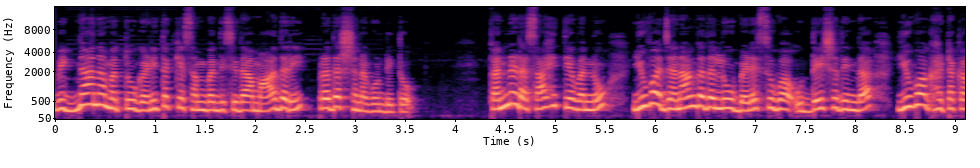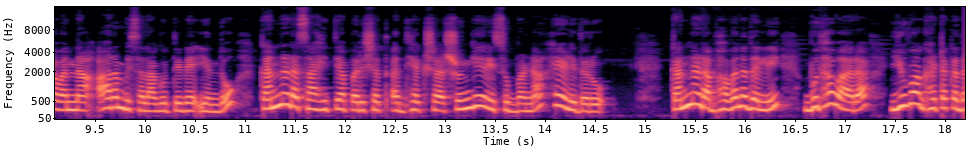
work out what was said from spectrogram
ವಿಜ್ಞಾನ ಮತ್ತು ಗಣಿತಕ್ಕೆ ಸಂಬಂಧಿಸಿದ ಮಾದರಿ ಪ್ರದರ್ಶನಗೊಂಡಿತು. ಕನ್ನಡ ಸಾಹಿತ್ಯವನ್ನು ಯುವ ಜನಾಂಗದಲ್ಲೂ ಬೆಳೆಸುವ ಉದ್ದೇಶದಿಂದ ಯುವ ಘಟಕವನ್ನು ಆರಂಭಿಸಲಾಗುತ್ತಿದೆ ಎಂದು ಕನ್ನಡ ಸಾಹಿತ್ಯ ಪರಿಷತ್ ಅಧ್ಯಕ್ಷ ಶೃಂಗೇರಿ ಸುಬ್ಬಣ್ಣ ಹೇಳಿದರು. ಕನ್ನಡ ಭವನದಲ್ಲಿ ಬುಧವಾರ ಯುವ ಘಟಕದ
